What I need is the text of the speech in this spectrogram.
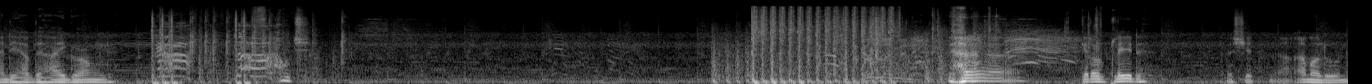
and they have the high ground. Ouch! Get outplayed. Oh shit, I'm alone.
